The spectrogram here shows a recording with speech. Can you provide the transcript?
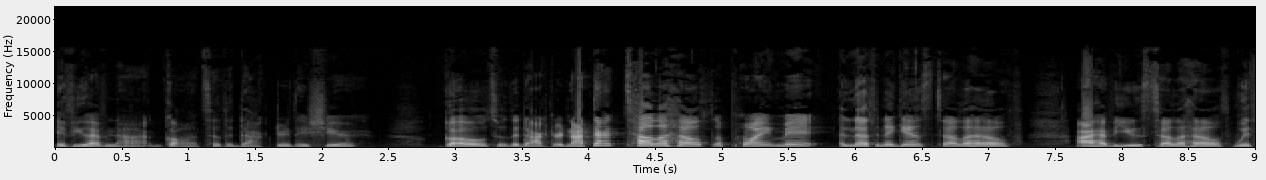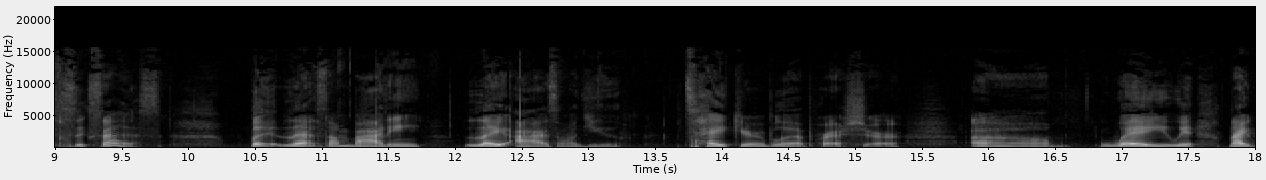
If you have not gone to the doctor this year, go to the doctor. Not that telehealth appointment, nothing against telehealth. I have used telehealth with success. But let somebody lay eyes on you. Take your blood pressure. Um, weigh you in, like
